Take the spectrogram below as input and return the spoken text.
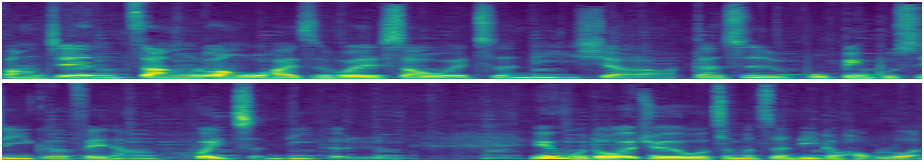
房间脏乱，我还是会稍微整理一下啦。但是我并不是一个非常会整理的人，因为我都会觉得我怎么整理都好乱。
